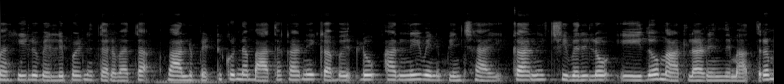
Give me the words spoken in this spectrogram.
మహిలు వెళ్ళిపోయిన తర్వాత వాళ్ళు పెట్టుకున్న బాతకాని కబుర్లు అన్నీ వినిపించాయి. కానీ చివరిలో ఏదో మాట్లాడింది మాత్రం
